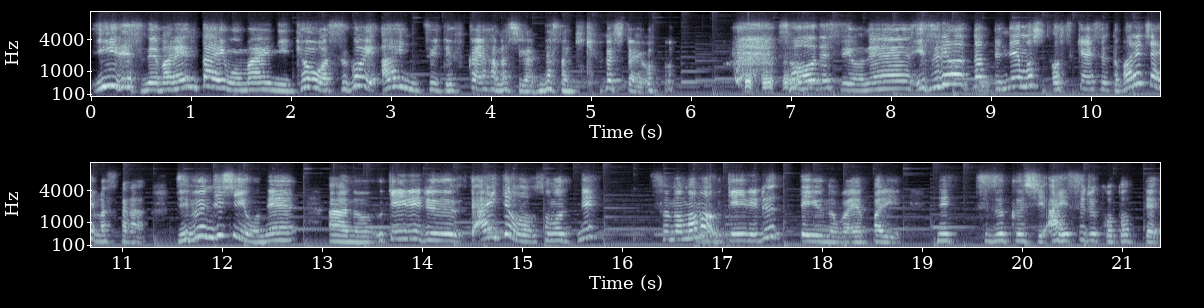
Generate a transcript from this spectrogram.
いいですね。バレンタインを前に、今日はすごい愛について深い話が皆さん聞きましたよ。そうですよね。いずれは、だってね、もしお付き合いするとバレちゃいますから、自分自身をね、あの、受け入れる、で相手をそのね、そのまま受け入れるっていうのがやっぱりね、続くし、愛することって、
